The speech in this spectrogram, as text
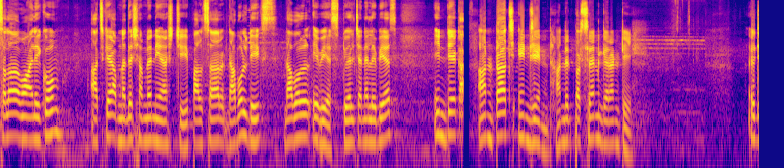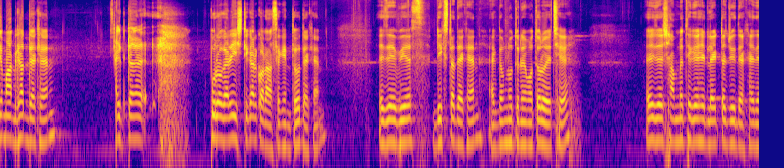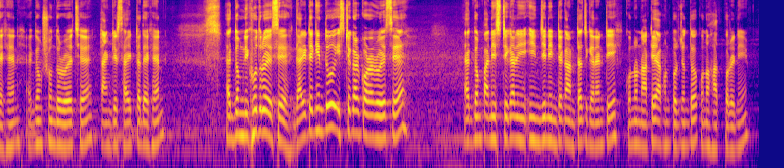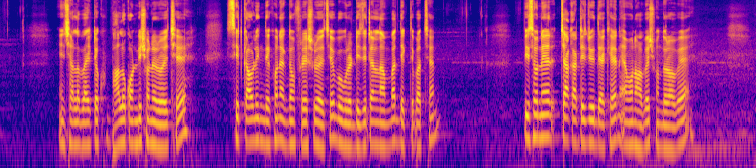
আসসালামু আলাইকুম। আজকে আপনাদের সামনে নিয়ে আসছি পালসার ডাবল ডিক্স double ABS twelve channel ABS intake untouch engine, hundred percent guarantee. এই যে মাঠঘাট দেখেন, একটা পুরো গাড়ি স্টিকার করা আছে কিন্তু, দেখেন। এই যে এবিএস ডিস্কটা দেখেন, একদম নতুনের মতো রয়েছে। এই যে সামনে থেকে হেডলাইটটা যদি দেখায় দেখেন, একদম সুন্দর রয়েছে। ট্যাঙ্কির সাইডটা দেখেন, একদম নিখুঁত রয়েছে। গাড়িটা কিন্তু স্টিকার করা রয়েছে। একদম পানি sticker engine intake untouch guarantee কোনো নাটে এখন পর্যন্ত কোনো হাত পড়েনি। ইনশাল্লাহ বাইকটা খুব ভালো কন্ডিশনে রয়েছে। সিট কাউলিং দেখুন, একদম ফ্রেশ রয়েছে। বগুড়ার ডিজিটাল নাম্বার দেখতে পাচ্ছেন। পিছনের চাকাটি যদি দেখেন, এমন হবে, সুন্দর হবে।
